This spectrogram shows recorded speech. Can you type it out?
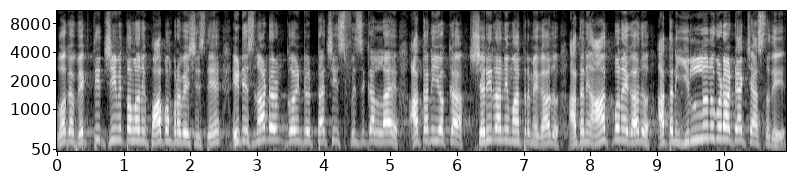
ఒక వ్యక్తి జీవితంలోని పాపం ప్రవేశిస్తే it is not going to touch his physical life అతని యొక్క శరీరాన్ని మాత్రమే కాదు అతని ఆత్మనే కాదు అతని ఇల్లును కూడా అటాక్ చేస్తుంది.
